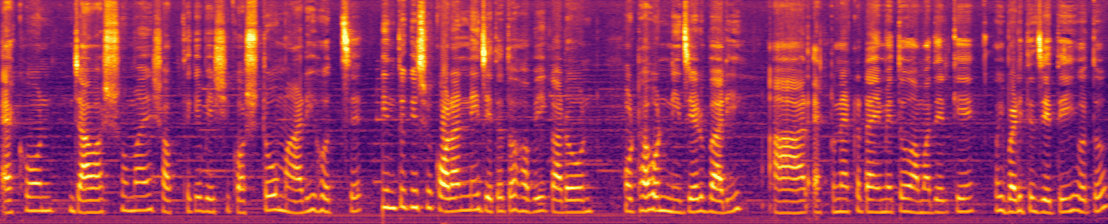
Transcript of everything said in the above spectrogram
এখন যাওয়ার সময় সব থেকে বেশি কষ্ট মারই হচ্ছে। কিন্তু কিছু করার নেই, যেতে তো হবেই, কারণ ওটা ওর নিজের বাড়ি। আর একটা না একটা টাইমে তো আমাদেরকে ওই বাড়িতে যেতেই হতো।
